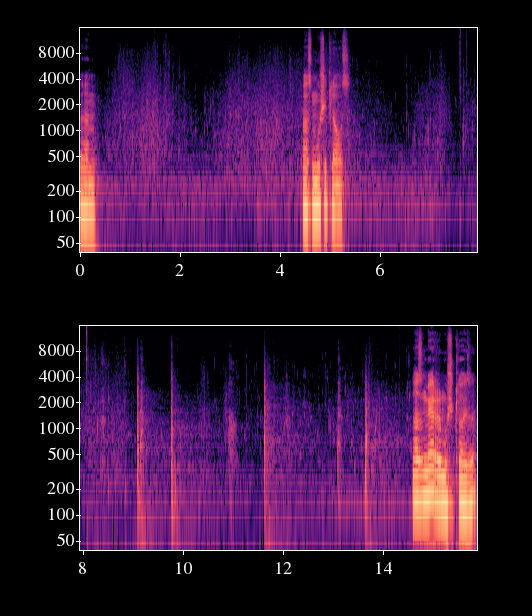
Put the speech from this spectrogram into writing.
Ähm. Da ist ein Muschiklaus. Da sind mehrere Muschikläuse.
